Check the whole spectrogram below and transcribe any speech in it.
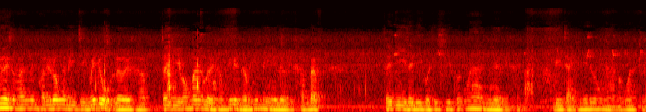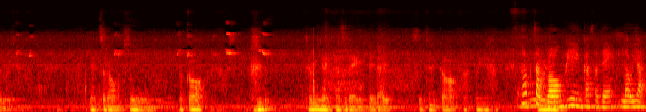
รื่อยๆสักพักหนึ่งพอได้ร่วมกันจริงๆ ไม่ดุเลยครับ ใจดีมากๆเลยทั้งพี่หนึ่งทั้งพี่เมย์เลยครับ แบบใจดีใจดีกว่าที่คิดมากๆเลยครับ ดีใจที่ได้ร่วมงานมากๆเลย อยากจะร้องเพลง แล้วก็ ถ้ามีงานการแสดงใดๆสนใจก็ฝากด้วยนะครับ นอกจากร้องเพลงการแสดงเราอยาก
